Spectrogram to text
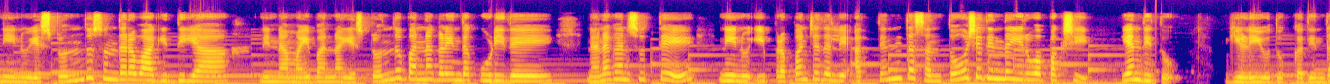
ನೀನು ಎಷ್ಟೊಂದು ಸುಂದರವಾಗಿದ್ದೀಯಾ? ನಿನ್ನ ಮೈಬಣ್ಣ ಎಷ್ಟೊಂದು ಬಣ್ಣಗಳಿಂದ ಕೂಡಿದೆ. ನನಗನ್ಸುತ್ತೆ ನೀನು ಈ ಪ್ರಪಂಚದಲ್ಲಿ ಅತ್ಯಂತ ಸಂತೋಷದಿಂದ ಇರುವ ಪಕ್ಷಿ ಎಂದಿತು. ಗಿಳಿಯು ದುಃಖದಿಂದ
